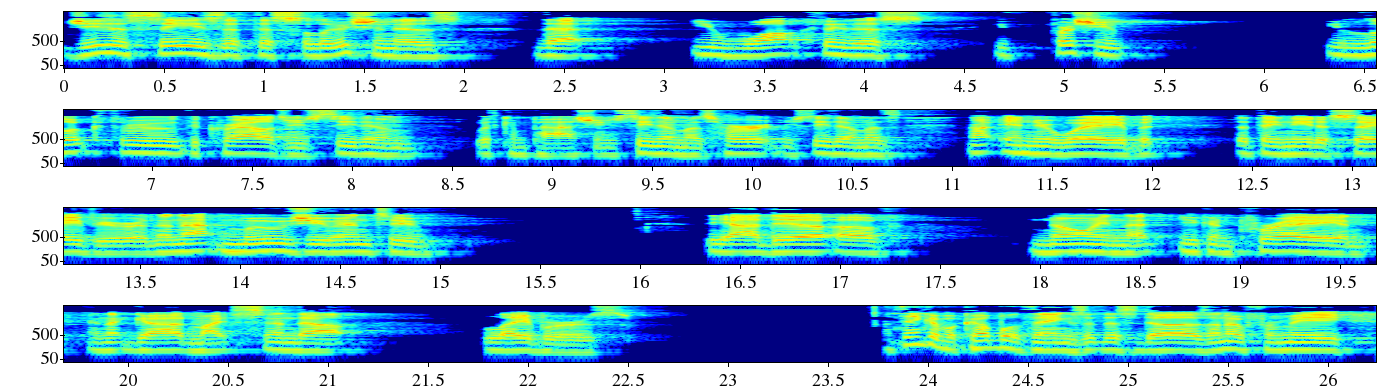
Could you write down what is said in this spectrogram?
Jesus sees that the solution is that you walk through this. You, first, you you look through the crowds and you see them with compassion. You see them as hurt, you see them as not in your way, but that they need a Savior. And then that moves you into the idea of knowing that you can pray and, and that God might send out laborers. I think of a couple of things that this does. I know for me,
